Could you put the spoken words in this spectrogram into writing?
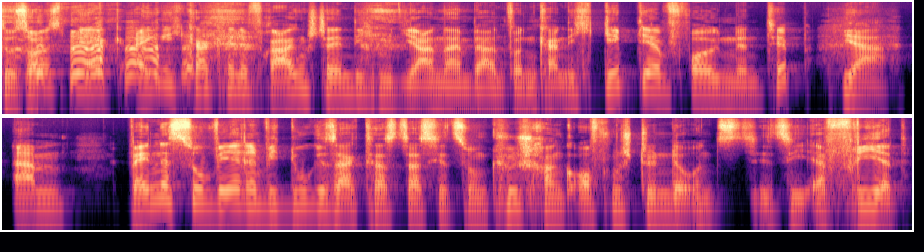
Du sollst mir eigentlich gar keine Fragen stellen, die ich mit Ja, Nein beantworten kann. Ich gebe dir folgenden Tipp. Ja. Ähm, wenn es so wäre, wie du gesagt hast, dass jetzt so ein Kühlschrank offen stünde und sie erfriert,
